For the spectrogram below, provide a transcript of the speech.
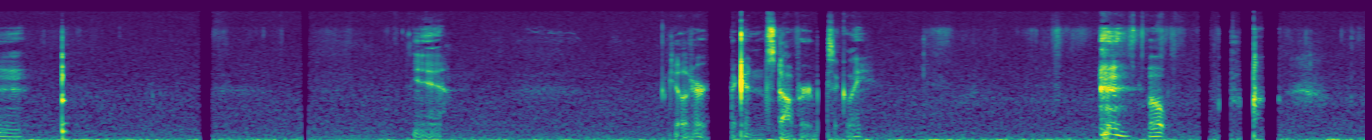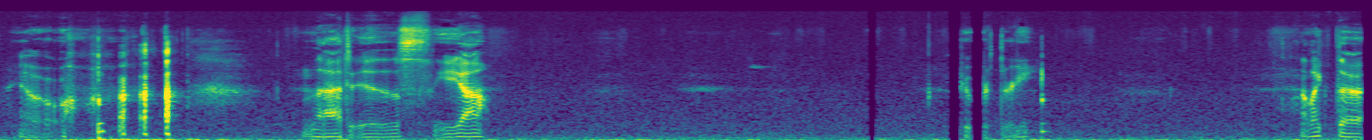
hmm. Yeah. Killed her. I couldn't stop her, basically. oh. Yo. that is, yeah. Two or three. I like the.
